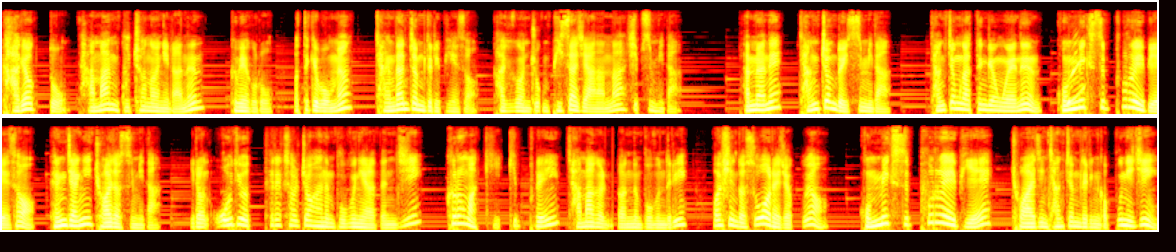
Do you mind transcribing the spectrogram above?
가격도 49,000원이라는 금액으로 어떻게 보면 장단점들에 비해서 가격은 조금 비싸지 않았나 싶습니다. 반면에 장점도 있습니다. 장점 같은 경우에는 곰믹스 프로에 비해서 굉장히 좋아졌습니다. 이런 오디오 트랙 설정하는 부분이라든지 크로마키, 키프레임, 자막을 넣는 부분들이 훨씬 더 수월해졌고요. 곰믹스 프로에 비해 좋아진 장점들인 것 뿐이지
